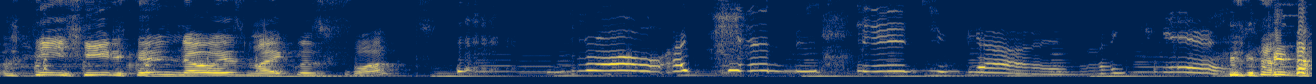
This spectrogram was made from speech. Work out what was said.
fuck? you didn't know his mic was fucked? Bro, I can't understand you guys. I can't. You guys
